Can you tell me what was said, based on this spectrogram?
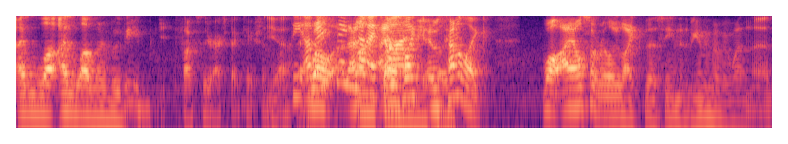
I love, I love when a movie fucks with your expectations. Yeah. like The other well, thing I that I don't know, it was found- like it was kind of like well I also really like the scene at the beginning of the movie when the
